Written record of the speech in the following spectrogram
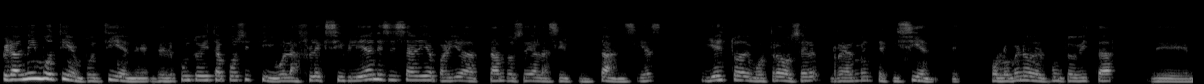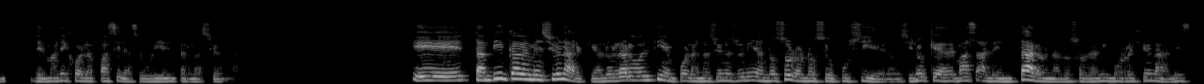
pero al mismo tiempo tiene, desde el punto de vista positivo, la flexibilidad necesaria para ir adaptándose a las circunstancias y esto ha demostrado ser realmente eficiente, por lo menos desde el punto de vista de, del manejo de la paz y la seguridad internacional. Eh, también cabe mencionar que a lo largo del tiempo las Naciones Unidas no solo no se opusieron, sino que además alentaron a los organismos regionales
